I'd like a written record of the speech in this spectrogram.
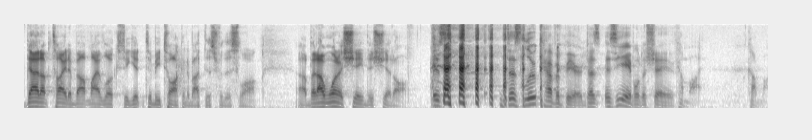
that uptight about my looks to get to be talking about this for this long. Uh, but I want to shave this shit off. Is, does Luke have a beard? Does is he able to shave? Come on, come on.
